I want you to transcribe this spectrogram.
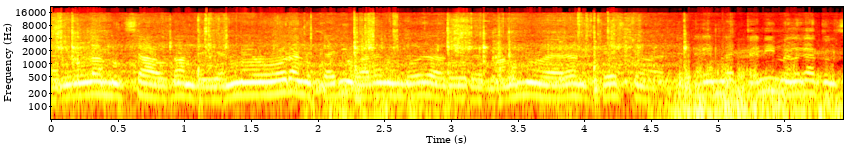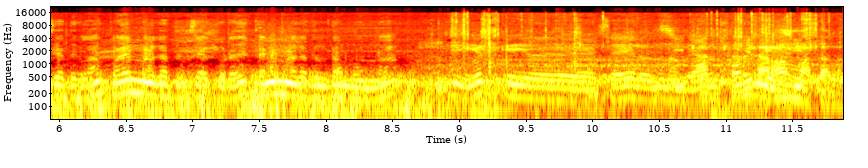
நல்லா மிக்ஸ் ஆகட்டும். அந்த எண்ணெயோடு அந்த கறி வதங்கும்போது அது ஒரு மனமும் வேறு அந்த டேஸ்ட்டும் வேறு. டைமில் தனி மிளகாத்தூள் சேர்த்துக்கலாம். குழம்பு மிளகாத்தூள் சேர்க்கக்கூடாது. தனி மிளகாத்தூள் தான் போடணும். இயற்கை செயல் வந்து நம்ம யாரும் தடுக்க மசாலா.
